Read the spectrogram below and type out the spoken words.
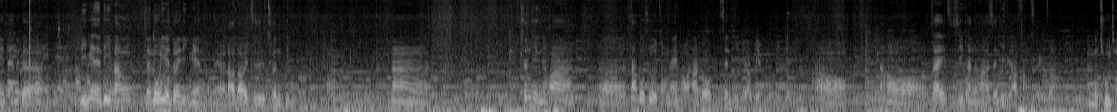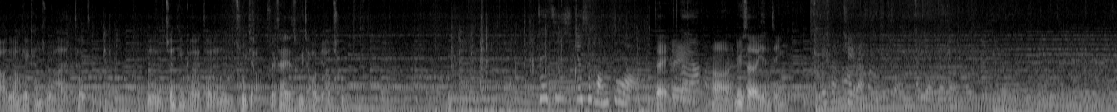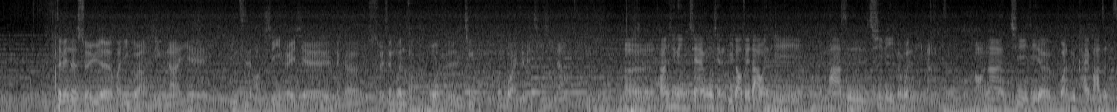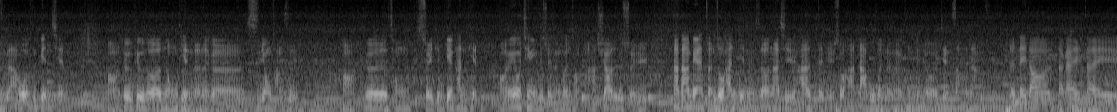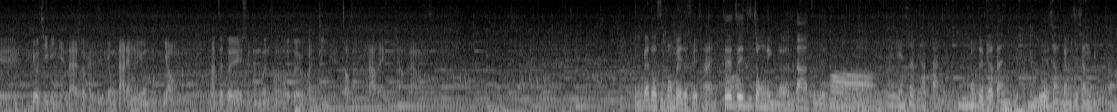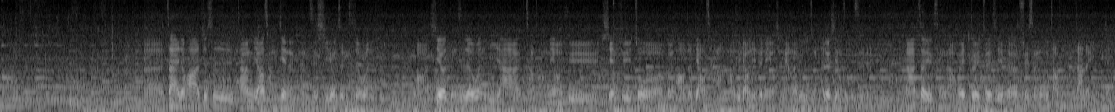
在那个里面的地方的落叶堆里面，我们有捞到一只春蜓。好，那春蜓的话，呃，大多数的种类哈，它都身体比较扁平一点。然后，然后再仔细看的话，身体比较纺锤状。那个触角的地方可以看出它的特征，就是春蜓科的特征就是触角，水菜的触角会比较粗一点。这只就是红腹哦。对对啊，呃，绿色的眼睛。飞上去了，还有有有。这边的水域的环境多样性，那也因此好吸引了一些那个水生昆虫或者是蜻蜓过来这边栖息这样。呃，台湾蜻蜓现在目前遇到最大问题，恐怕是栖地的问题这样子。好，那栖地的不管是开发整治啊，或者是变迁，哦，就譬如说农田的那个使用方式。哦，就是从水田变旱田，哦，因为蜻蜓是水生昆虫嘛，它需要的是水域。那当它变成转做旱田的时候，那其实它等于说它大部分的那个空间就减少了这样子。人类到大概在六七零年代的时候开始用大量的用农药嘛，那这对水生昆虫或者对环境也造成很大的影响这样子。应该都是公倍的水菜，这这只中领了，很大只的。哦，这颜色比较淡。哦，对，比较淡一点。如果相两只相比的话。再来的话，就是台湾比较常见的可能是稀有整治的问题，啊，稀有整治的问题，它常常没有去先去做很好的调查，然后去了解这边有什么样的物种，他就先整治了，那这里可能会对这些的水生物造成很大的影响。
